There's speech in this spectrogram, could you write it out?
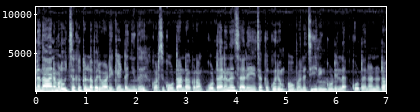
അങ്ങനെ ഇതാ നമ്മൾ ഉച്ചക്കൊക്കെയുള്ള പരിപാടിയൊക്കെ ഉണ്ടെങ്കിൽ ഇത് കുറച്ച് കൂട്ടാൻ ഉണ്ടാക്കണം. കൂട്ടാനെന്ന് വെച്ചാൽ ഈ ചക്കക്കുരും അതുപോലെ ചീരയും കൂടിയുള്ള കൂട്ടാനാണ് കേട്ടോ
